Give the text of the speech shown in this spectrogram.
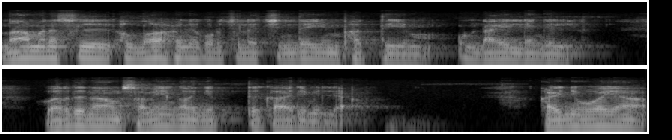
നാം മനസ്സിൽ അള്ളാഹുവിനെ കുറിച്ചുള്ള ചിന്തയും ഭക്തിയും ഉണ്ടായില്ലെങ്കിൽ വെറുതെ നാം സമയം കളഞ്ഞിട്ട് കാര്യമില്ല. കഴിഞ്ഞുപോയ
